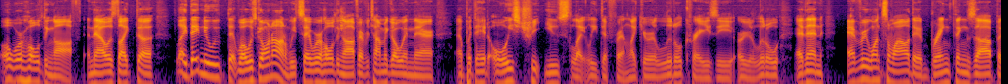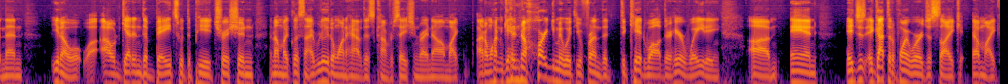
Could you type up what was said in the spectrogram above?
oh, we're holding off, and that was like the like they knew that what was going on. We'd say we're holding off every time we go in there, and but they'd always treat you slightly different, like you're a little crazy or you're a little, and then every once in a while they'd bring things up, and then you know, I would get in debates with the pediatrician, and I'm like, listen, I really don't want to have this conversation right now. I'm like, I don't want to get in an argument with you in front of the, the kid while they're here waiting. Um, and it just it got to the point where it just like I'm like,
